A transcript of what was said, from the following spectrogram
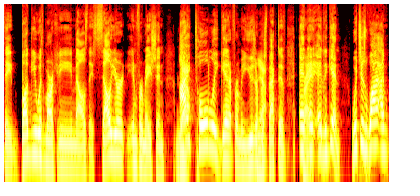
They bug you with marketing emails. They sell your information. Yeah. I totally get it from a user yeah. perspective. And, right. and, and again, which is why I'm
